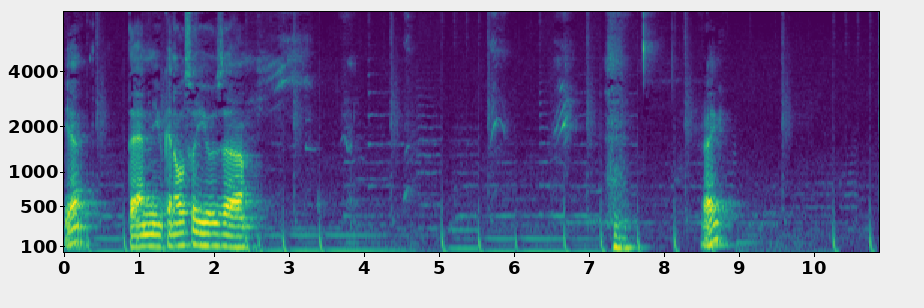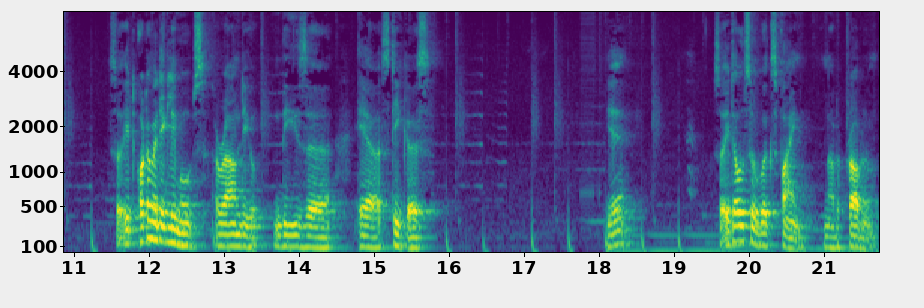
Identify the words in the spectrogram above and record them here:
Yeah. Then you can also use uh, right? So it automatically moves around you these uh, AR stickers. Yeah so it also works fine not a problem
